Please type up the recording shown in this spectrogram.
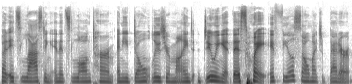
but it's lasting and it's long term and you don't lose your mind doing it this way. It feels so much better.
